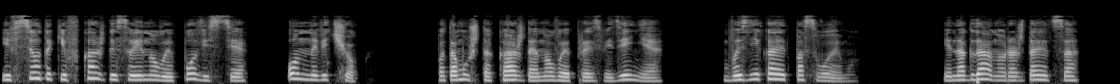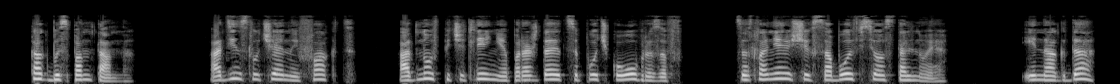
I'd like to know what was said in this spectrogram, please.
и все-таки в каждой своей новой повести он новичок, потому что каждое новое произведение возникает по-своему. Иногда оно рождается как бы спонтанно. Один случайный факт, одно впечатление порождает цепочку образов, заслоняющих собой все остальное. Иногда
